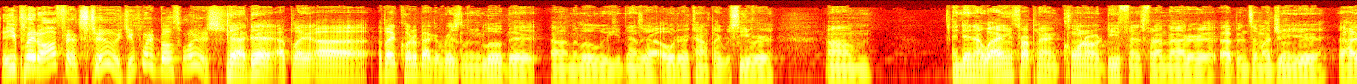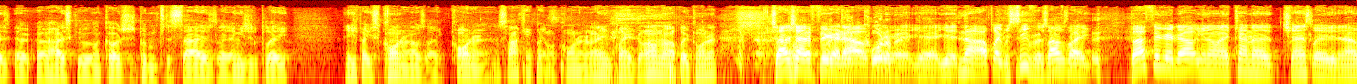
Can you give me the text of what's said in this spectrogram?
and you played offense too. You played both ways. Yeah, I did. I played uh, I played quarterback originally a little bit um, in little league. Then as I got older, I kind of played receiver. Um, and then I, I didn't start playing corner or defense for that matter up until my junior year at high, uh, high school. My coach just put me to the side. Like, "I need you to play." I need to corner. I was like, corner? So I can't play no corner. I ain't play. I don't know how to play corner. So I just tried to figure it out. quarterback. Yeah, yeah. No, I played receiver. So I was like, but I figured it out. You know, it kind of translated, and I,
